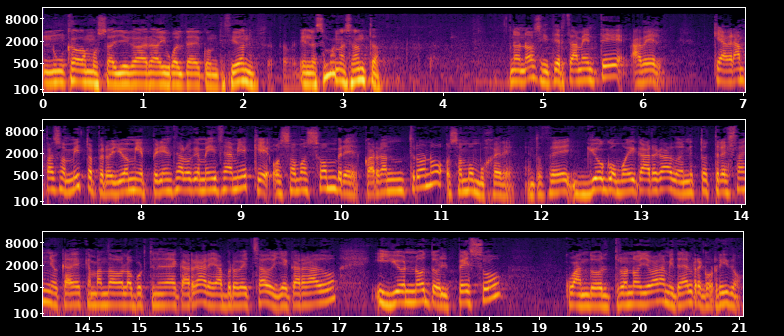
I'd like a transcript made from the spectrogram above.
nunca vamos a llegar a igualdad de condiciones. En la Semana Santa. No, no, sí, ciertamente, a ver, que habrán pasos mixtos, pero yo mi experiencia lo que me dice a mí es que o somos hombres cargando un trono o somos mujeres. Entonces yo como he cargado en estos tres años, cada vez que me han dado la oportunidad de cargar, he aprovechado y he cargado y yo noto el peso cuando el trono lleva la mitad del recorrido,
